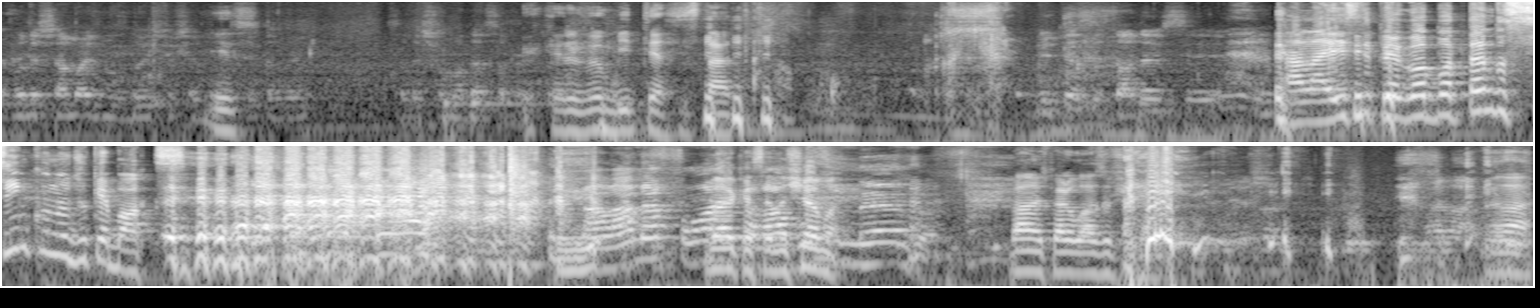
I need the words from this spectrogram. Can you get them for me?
Eu vou deixar mais uns dois fechadinhos Isso. também. Só deixa eu mandar essa pra Quero ver o Beat assustado. Ter assustado deve ser. A Laís te pegou botando 5 no jukebox. Tá lá na porta, Vai, Cassiano, lá chama. buzinando. Vai, nós pega o Lázaro chegar. Vai lá.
